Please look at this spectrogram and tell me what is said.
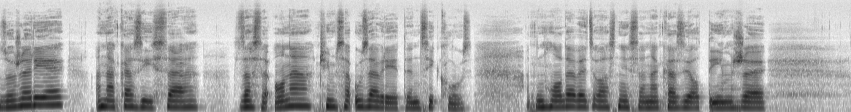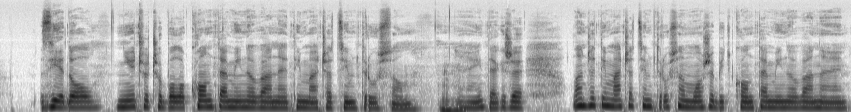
zožerie a nakazí sa zase ona, čím sa uzavrie ten cyklus. A ten hlodavec vlastne sa nakazil tým, že zjedol niečo, čo bolo kontaminované tým mačacím trusom. Mm-hmm. Hej, takže lenže tým mačacím trusom môže byť kontaminované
